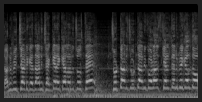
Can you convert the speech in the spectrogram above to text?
చనువిచ్చాడు కదా అని చక్కెరెక్కాలని చూస్తే చుట్టాను చుట్టాను కూడా స్కెల్టన్ మిగలదు.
